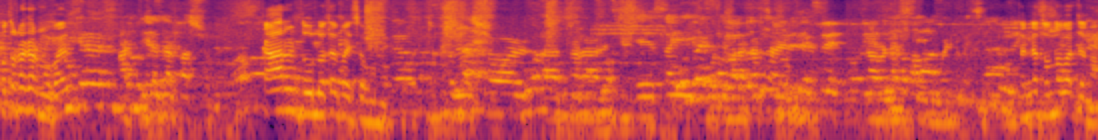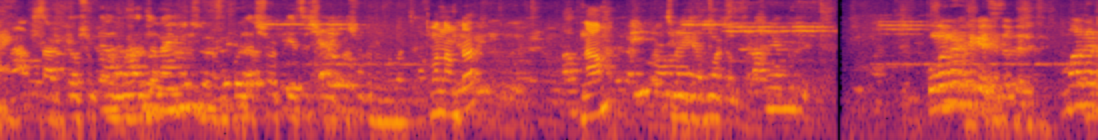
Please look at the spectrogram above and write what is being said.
কত টাকার মোবাইল? কার দৌলতে পাইছো মনে? তাহলে ধন্যবাদ জানাও। স্যারকে অসংখ্য ধন্যবাদ জানাই কৈলাসর পিএসএর সবাইকে অসংখ্য ধন্যবাদ জানাই। তোমার নামটা? নাম? কুমারঘাট থেকে এসেছে কুমারঘাট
